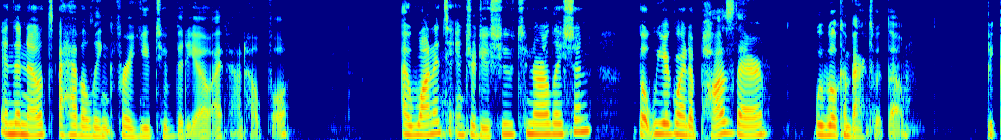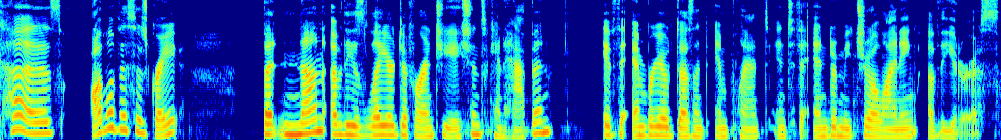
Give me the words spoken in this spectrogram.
In the notes, I have a link for a YouTube video I found helpful. I wanted to introduce you to neurulation, but we are going to pause there. We will come back to it though. Because all of this is great, but none of these layer differentiations can happen if the embryo doesn't implant into the endometrial lining of the uterus.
